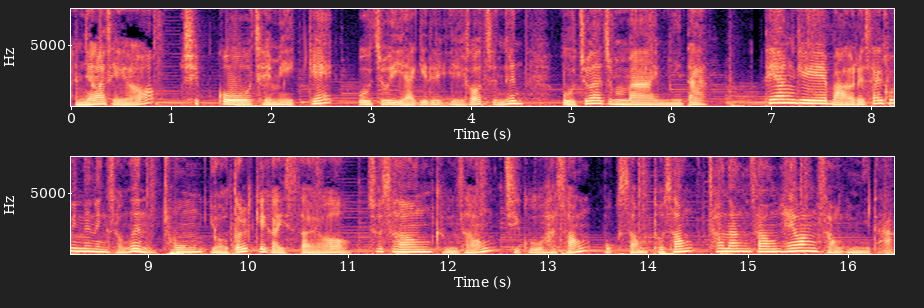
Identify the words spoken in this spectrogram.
안녕하세요. 쉽고 재미있게 우주 이야기를 읽어주는 우주 아줌마입니다. 태양계의 마을에 살고 있는 행성은 총 8개가 있어요. 수성, 금성, 지구, 화성, 목성, 토성, 천왕성, 해왕성입니다.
